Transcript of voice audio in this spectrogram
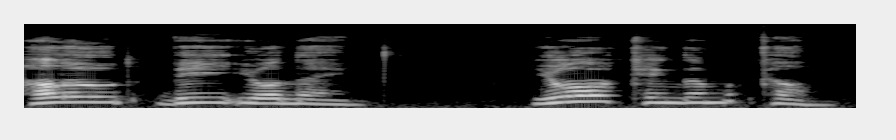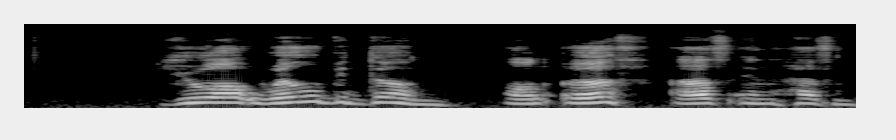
hallowed be your name. Your kingdom come. Your will be done on earth as in heaven.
